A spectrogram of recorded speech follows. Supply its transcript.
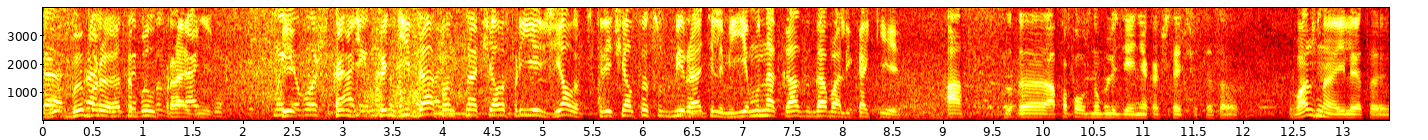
Да, Вы- Выборы праздник, это был праздник. Мы И его ждали. канди- мы кандидат, он сначала приезжал, встречался с избирателями, ему наказы давали какие. А, с, э, а по поводу наблюдения, как считаете, вот это важно или это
